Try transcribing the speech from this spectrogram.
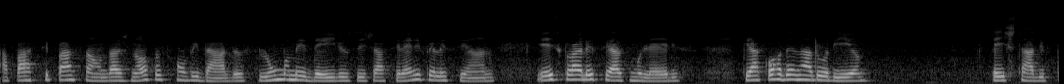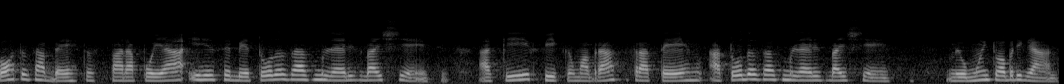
a participação das nossas convidadas Luma Medeiros e Jacirene Feliciano e esclarecer às mulheres que a coordenadoria está de portas abertas para apoiar e receber todas as mulheres baixienses. Aqui fica um abraço fraterno a todas as mulheres baixienses. Meu muito obrigado.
